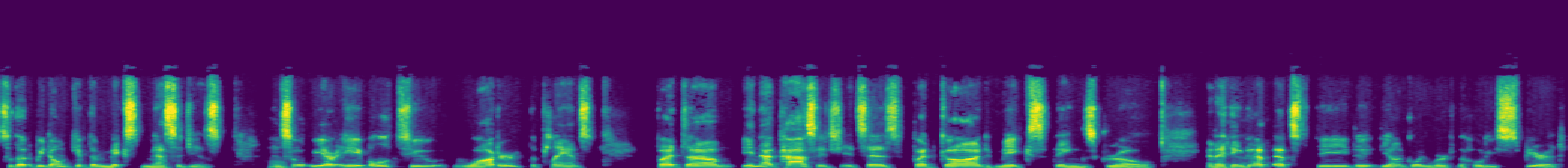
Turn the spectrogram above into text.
so that we don't give them mixed messages and hmm. so we are able to water the plants but um, in that passage it says but god makes things grow and i think that that's the, the the ongoing work of the holy spirit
